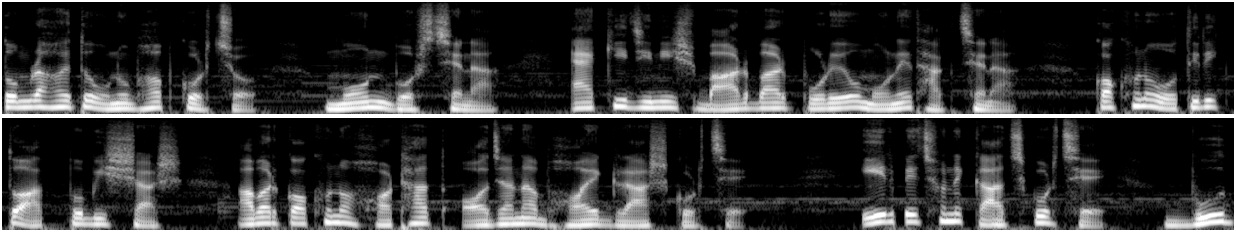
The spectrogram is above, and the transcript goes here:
তোমরা হয়তো অনুভব করছ, মন বসছে না, একই জিনিস বারবার পড়েও মনে থাকছে না। কখনো অতিরিক্ত আত্মবিশ্বাস, আবার কখনো হঠাৎ অজানা ভয় গ্রাস করছে। এর পেছনে কাজ করছে বুধ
